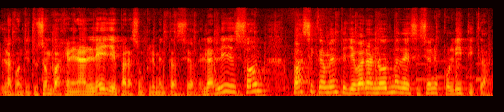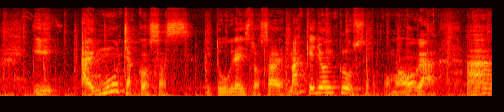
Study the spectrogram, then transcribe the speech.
la constitución va a generar leyes para su implementación. Las leyes son básicamente llevar a norma de decisiones políticas y hay muchas cosas y tú Grace lo sabes más que yo incluso, como abogada, ¿ah?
